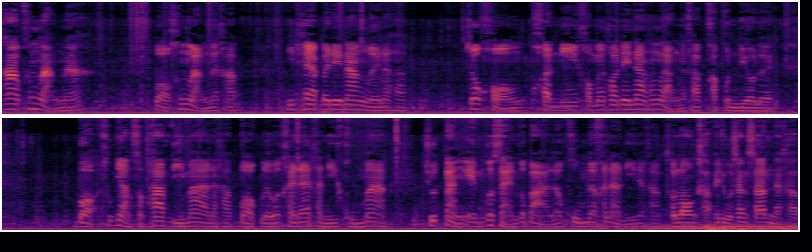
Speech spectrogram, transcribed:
ภาพข้างหลังนะเบาะข้างหลังนะครับ นี่แทบไม่ได้นั่งเลยนะครับ เจ้าของคันนี้เขาไม่ค่อยได้นั่งข้างหลังนะครับขับคนเดียวเลยเบาะทุกอย่างสภาพดีมากนะครับ บอกเลยว่าใครได้คันนี้คุ้มมาก ชุดแต่ง M ก็แสนกว่าบาทแล้วคุ้มแล้วขนาดนี้นะครับทดลองขับให้ดูสั้นๆนะครับ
